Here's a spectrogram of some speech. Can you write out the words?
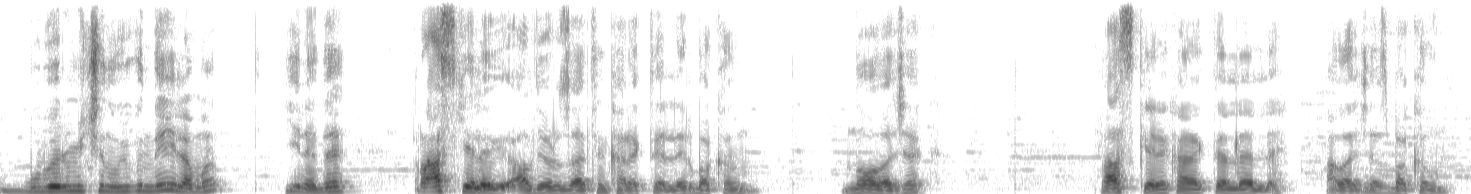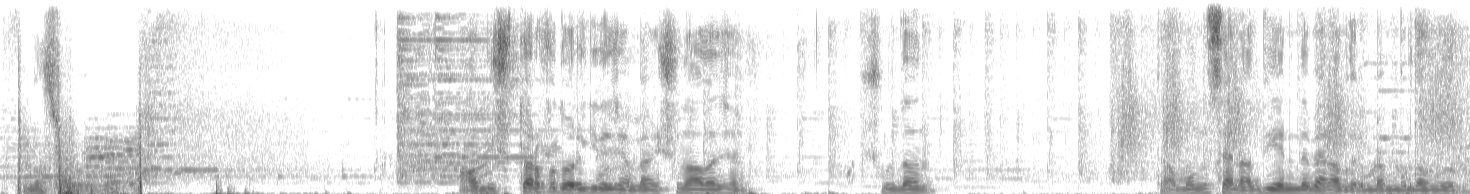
bu bölüm için uygun değil ama yine de rastgele alıyoruz zaten karakterleri. Bakalım ne olacak. Rastgele karakterlerle alacağız. Bakalım nasıl olacak. Abi şu tarafa doğru gideceğim. Ben şunu alacağım. Şuradan. Tamam onu sen al. Diğerini de ben alırım. Ben buradan vururum.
